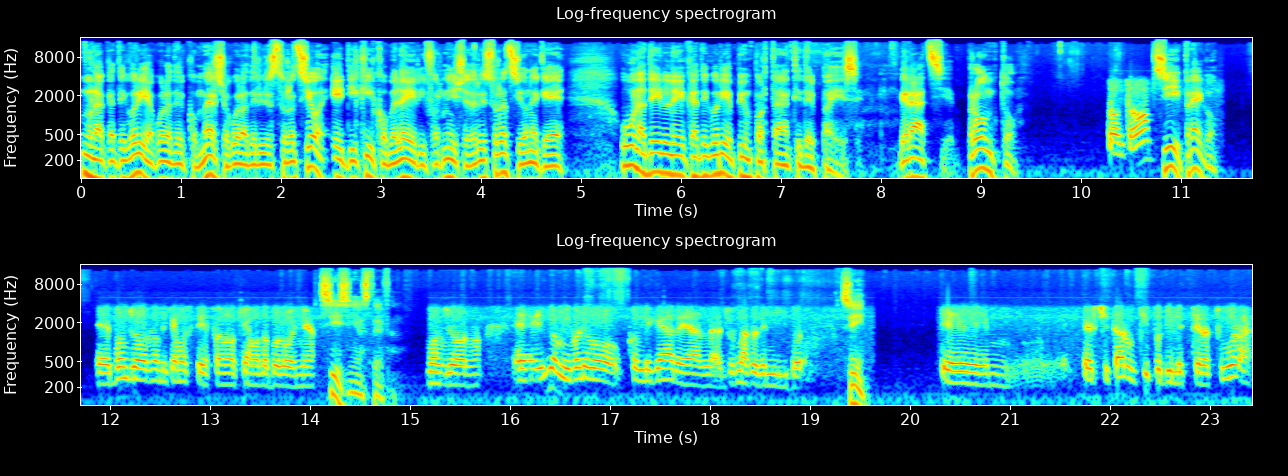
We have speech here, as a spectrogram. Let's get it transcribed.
una categoria, quella del commercio, quella della ristorazione e di chi come lei rifornisce la ristorazione che è una delle categorie più importanti del paese. Grazie. Pronto? Pronto? Sì, prego. Eh, buongiorno, mi chiamo Stefano, chiamo da Bologna. Sì, signor Stefano. Buongiorno. Eh, io mi volevo collegare alla giornata del libro. Sì. Eh, per citare un tipo di letteratura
